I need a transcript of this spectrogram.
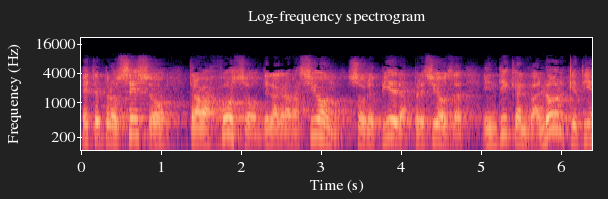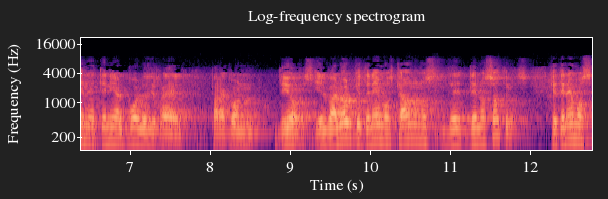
Este proceso trabajoso de la grabación sobre piedras preciosas indica el valor que tenía el pueblo de Israel para con Dios y el valor que tenemos cada uno de nosotros, que tenemos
